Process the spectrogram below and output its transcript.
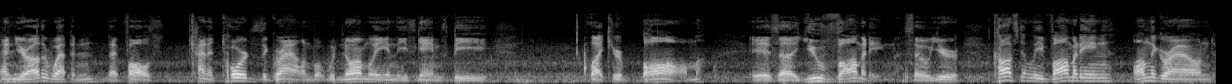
And your other weapon that falls kind of towards the ground, what would normally in these games be like your bomb, is uh, you vomiting. So you're constantly vomiting on the ground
